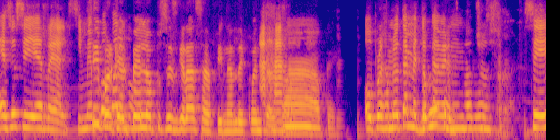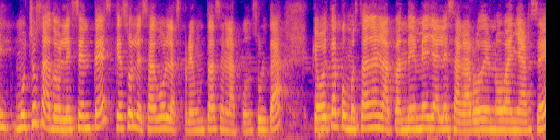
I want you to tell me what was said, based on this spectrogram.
Eso sí es real. Si me sí, pongo porque algo, el pelo pues es grasa a final de cuentas. Ajá. ¿no? Ah, ok. O por ejemplo, también me toca ver muchos, sí, muchos adolescentes, que eso les hago las preguntas en la consulta, que ahorita como están en la pandemia ya les agarró de no bañarse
